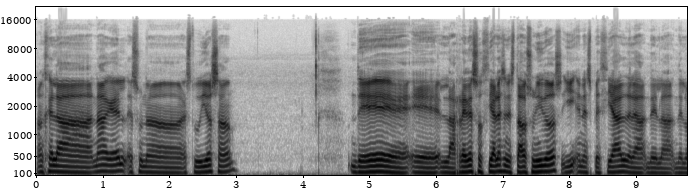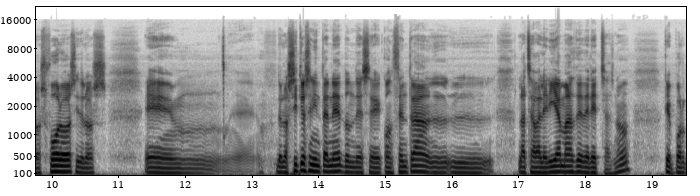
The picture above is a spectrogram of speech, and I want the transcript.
Angela Nagel es una estudiosa de eh, las redes sociales en Estados Unidos y en especial de, los foros y de los em, de los sitios en internet donde se concentra la chavalería más de derechas, ¿no? Que por,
